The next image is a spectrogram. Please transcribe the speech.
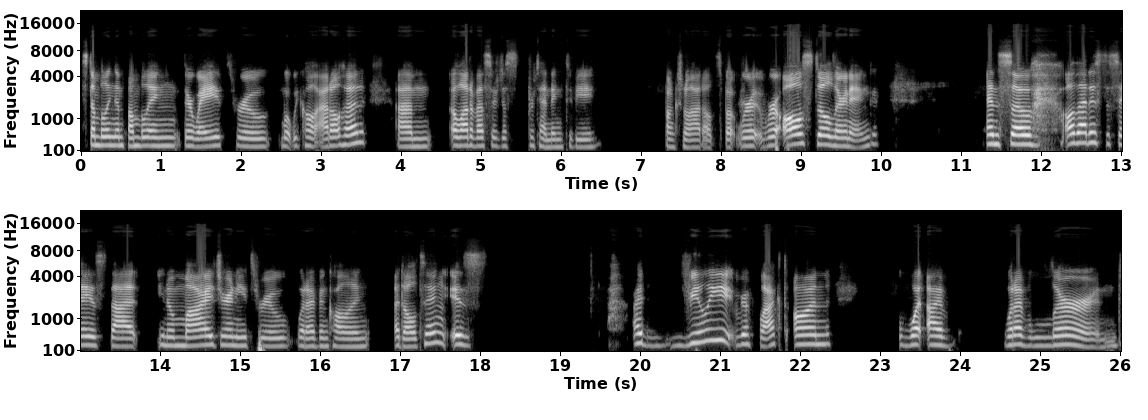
stumbling and fumbling their way through what we call adulthood. Um, a lot of us are just pretending to be functional adults, but we're we're all still learning. And so all that is to say is that, you know, my journey through what I've been calling adulting is I'd really reflect on what I've what I've learned.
